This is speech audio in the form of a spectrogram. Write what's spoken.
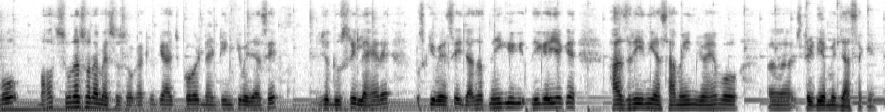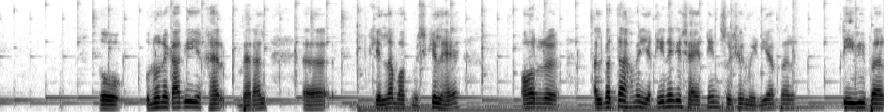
وہ بہت سونا سونا محسوس ہوگا کیونکہ آج کووڈ نائنٹین کی وجہ سے جو دوسری لہر ہے، اس کی وجہ سے اجازت نہیں دی گئی ہے کہ حاضرین یا سامعین جو ہیں وہ اسٹیڈیم میں جا سکیں۔ تو انہوں نے کہا کہ یہ خیر بہرحال کھیلنا بہت مشکل ہے۔ اور البتہ ہمیں یقین ہے کہ شائقین سوشل میڈیا پر، ٹی وی پر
